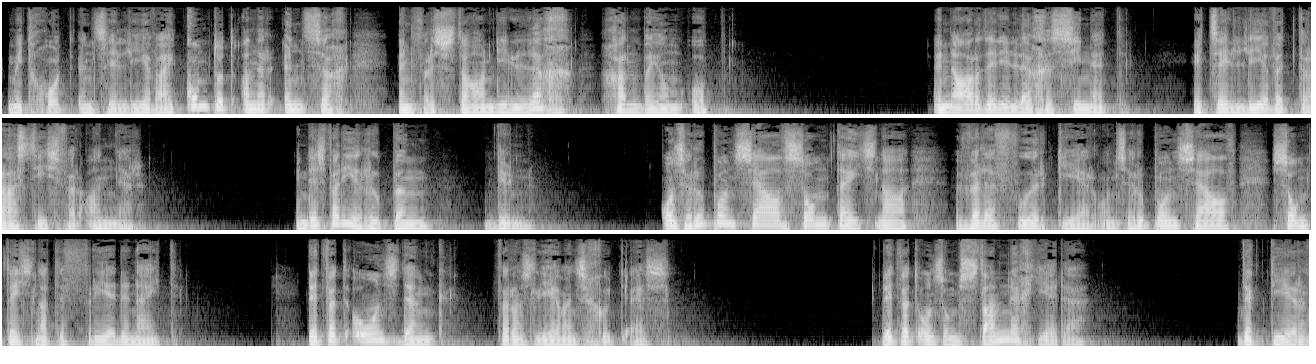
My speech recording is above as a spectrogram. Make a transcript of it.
met God in sy lewe. Hy kom tot ander insig en verstaan. Die lig gaan by hom op. En nadat hy die lig gesien het, het sy lewe drasties verander. En dis wat die roeping doen. Ons roep onsself soms na wille voorkeur. Ons roep onsself soms na tevredenheid. Dit wat ons dink vir ons lewens goed is. Dit wat ons omstandighede dikteer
